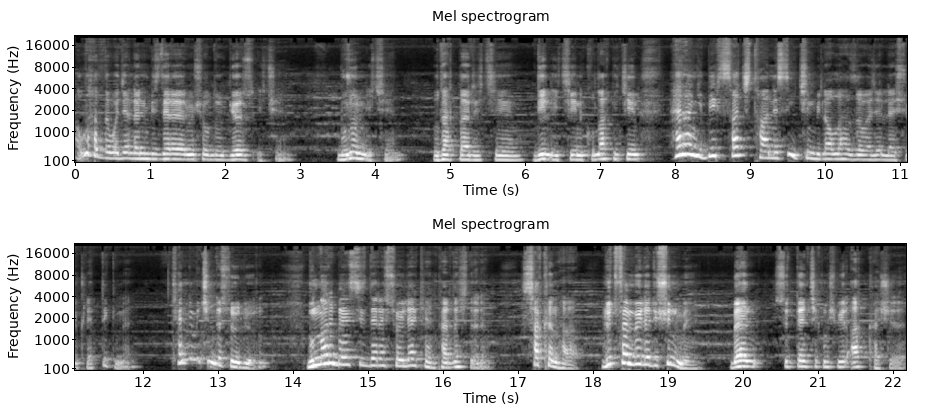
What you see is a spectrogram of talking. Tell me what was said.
Allah Azze ve Celle'nin bizlere vermiş olduğu göz için, burun için, dudaklar için, dil için, kulak için, herhangi bir saç tanesi için bile Allah Azze ve Celle'ye şükrettik mi? Kendim için de söylüyorum. Bunları ben sizlere söylerken kardeşlerim, sakın ha, lütfen böyle düşünmeyin. Ben sütten çıkmış bir ak kaşığı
